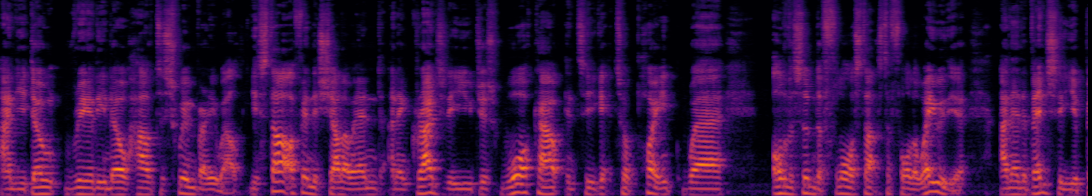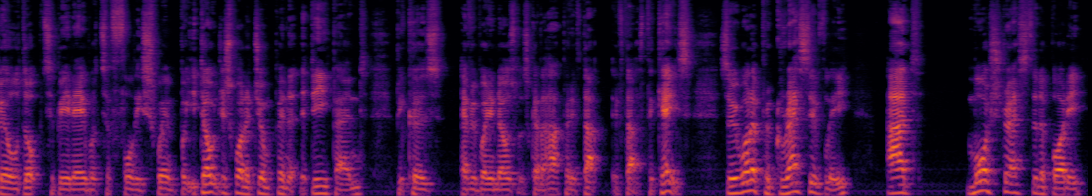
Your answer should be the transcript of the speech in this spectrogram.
and you don't really know how to swim very well. You start off in the shallow end and then gradually you just walk out until you get to a point where all of a sudden the floor starts to fall away with you and then eventually you build up to being able to fully swim but you don't just want to jump in at the deep end because everybody knows what's going to happen if that if that's the case so we want to progressively add more stress to the body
